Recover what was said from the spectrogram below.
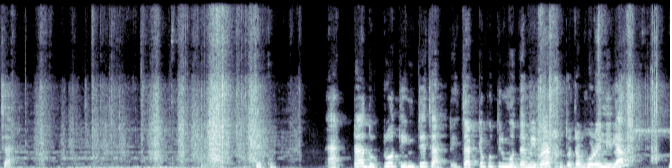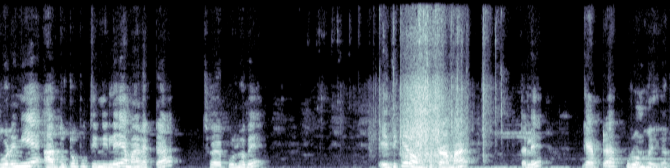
চার। দেখুন, একটা, দুটো, তিনটে, চারটে। চারটে পুঁতির মধ্যে আমি এবার সুতোটা ভরে নিলাম। ভরে নিয়ে আর দুটো পুঁতি নিলেই আমার একটা ছয় ফুল হবে। এদিকের অংশটা আমার, তাহলে গ্যাপটা পূরণ হয়ে গেল।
